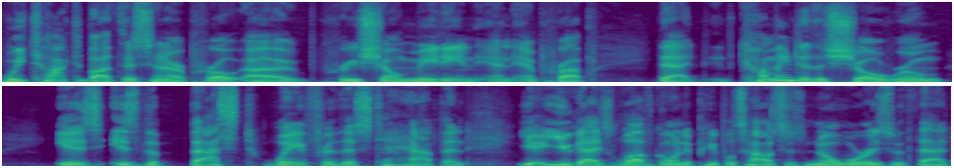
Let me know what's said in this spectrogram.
We talked about this in our pro uh, pre-show meeting and, and prep that coming to the showroom is is the best way for this to happen. You, you guys love going to people's houses, no worries with that.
